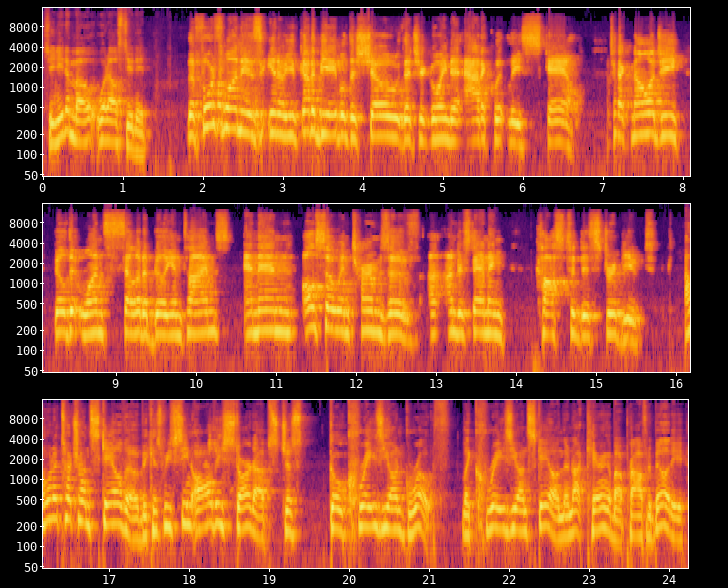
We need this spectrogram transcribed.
So you need a moat. What else do you need? The fourth one is, you know, you've got to be able to show that you're going to adequately scale. Technology, build it once, sell it a billion times. And then also in terms of uh, understanding cost to distribute I want to touch on scale though, because we've seen all these startups just go crazy on growth, like crazy on scale, and they're not caring about profitability.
